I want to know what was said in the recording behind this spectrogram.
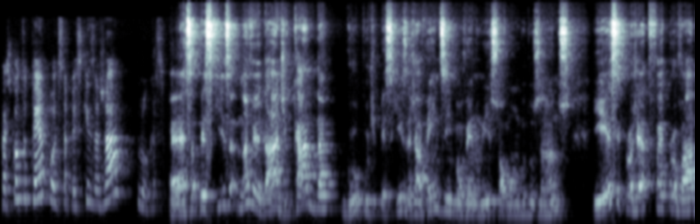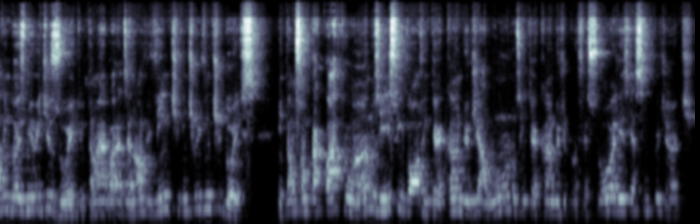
Faz quanto tempo essa pesquisa já, Lucas? É, essa pesquisa, na verdade, cada grupo de pesquisa já vem desenvolvendo isso ao longo dos anos. E esse projeto foi aprovado em 2018, então é agora 19, 20, 21 e 22. Então, são para quatro anos, e isso envolve intercâmbio de alunos, intercâmbio de professores e assim por diante.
